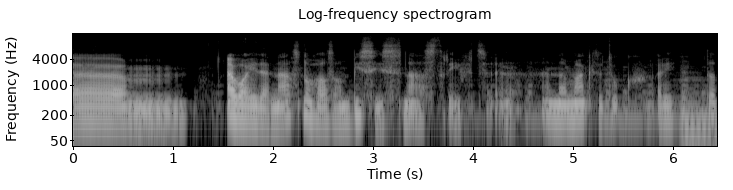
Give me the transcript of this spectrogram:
um, en wat je daarnaast nog als ambities nastreeft. Uh, en dat maakt het ook, allee, dat,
